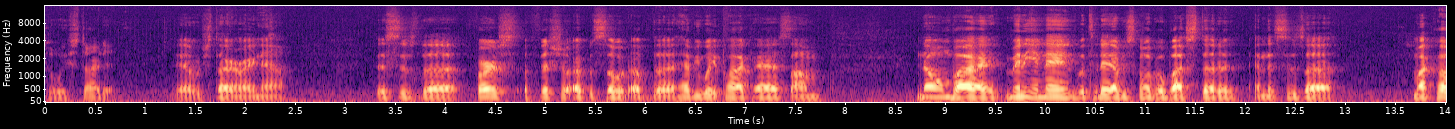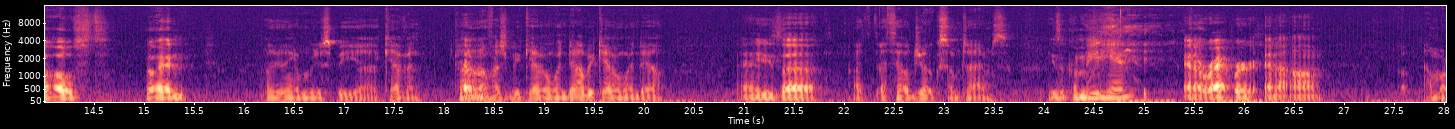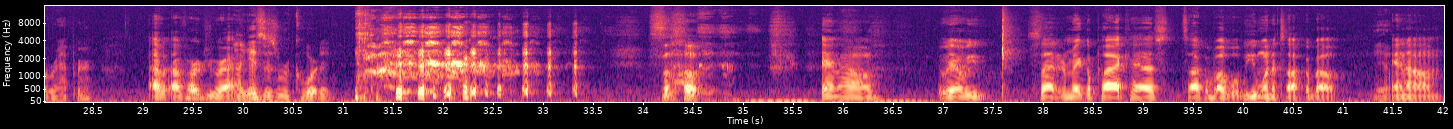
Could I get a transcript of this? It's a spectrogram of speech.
So we started. Yeah, we're starting right now. This is the first official episode of the Heavyweight Podcast. I'm known by many a names, but today I'm just gonna go by Stutta, and this is uh my co-host. Go ahead and I think I'm gonna just be uh, Kevin. I don't know if I should be Kevin Wendell. I'll be Kevin Wendell. and he's uh I, I tell jokes sometimes. he's a comedian and a rapper and a um I'm a rapper. I've, I've heard you rap I guess it's recorded. so and um yeah we decided to make a podcast talk about what we want to talk about Yep. And um,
